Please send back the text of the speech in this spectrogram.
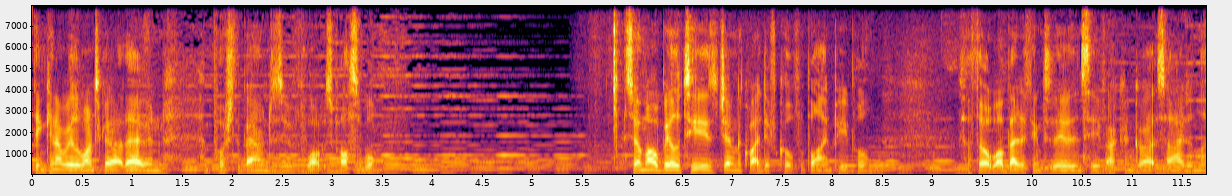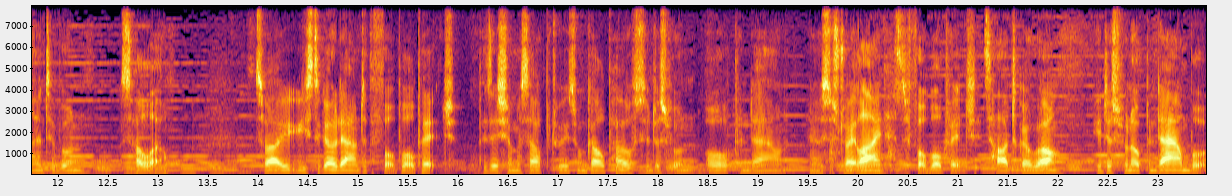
Thinking I really wanted to go out there and, and push the boundaries of what was possible. So mobility is generally quite difficult for blind people. So I thought what better thing to do than see if I can go outside and learn to run solo. So I used to go down to the football pitch, position myself between some goalposts and just run up and down. You know, it's a straight line, it's a football pitch, it's hard to go wrong. You just run up and down, but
